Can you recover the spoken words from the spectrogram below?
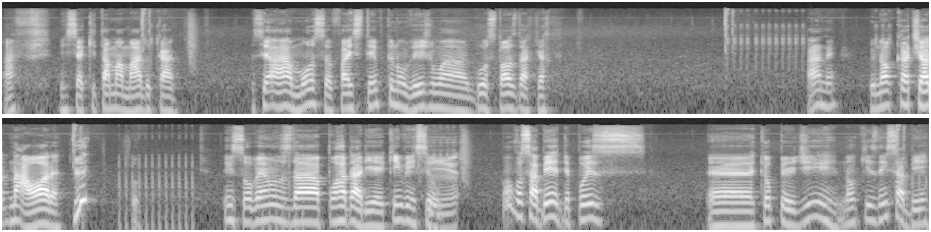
Aff, esse aqui tá mamado, cara. Você, ah, moça, faz tempo que eu não vejo uma gostosa daquela. Ah, né? Fui nocauteado na hora. E soubemos da porradaria. Quem venceu? Eu vou saber, depois é, que eu perdi, não quis nem saber.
